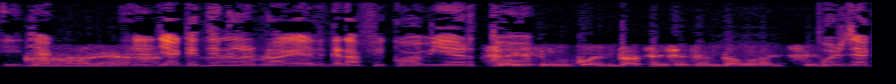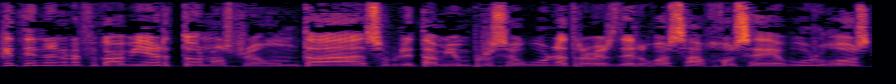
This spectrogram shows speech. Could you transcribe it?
Y ya, A ver. y ya que tiene el, el gráfico abierto, 650, 660 por ahí, sí. pues ya que tiene el gráfico abierto, nos pregunta sobre también Prosegur a través del WhatsApp José de Burgos.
